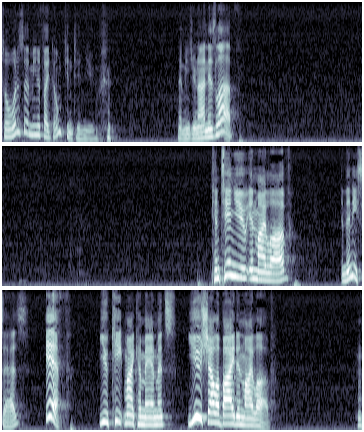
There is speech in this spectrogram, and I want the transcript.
So, what does that mean if I don't continue? that means you're not in His love. Continue in my love. And then he says, If you keep my commandments, you shall abide in my love.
